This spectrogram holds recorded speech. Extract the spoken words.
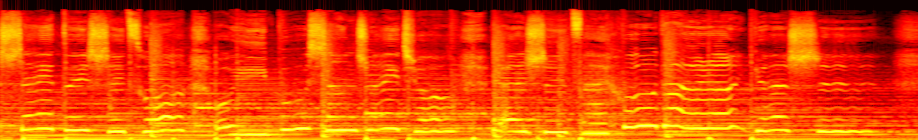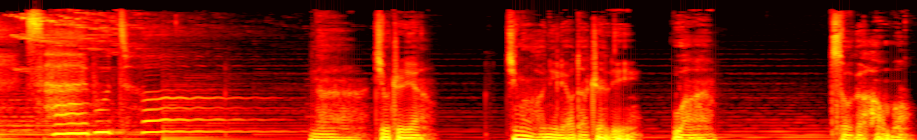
谁对谁错？我已不想追究。越是在乎的人，越是猜不透。那就这样，今晚和你聊到这里，晚安，做个好梦。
